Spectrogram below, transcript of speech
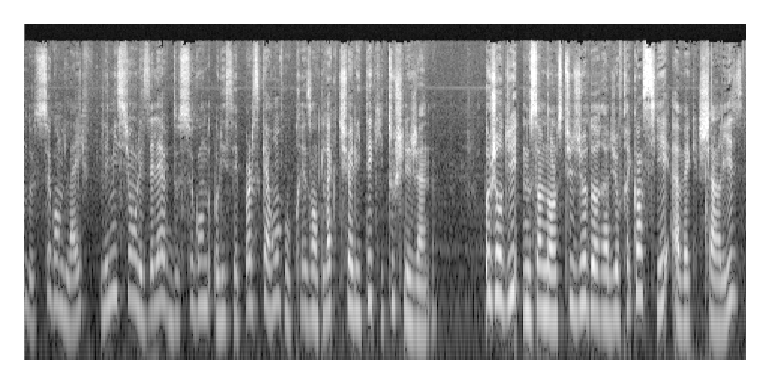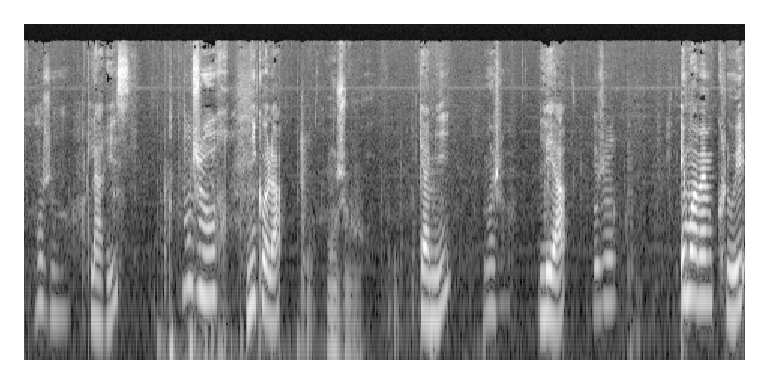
de Second Life, l'émission où les élèves de seconde au lycée Paul Scarron vous présentent l'actualité qui touche les jeunes. Aujourd'hui, nous sommes dans le studio de Radio Fréquencier avec Charlize. Bonjour. Clarisse. Bonjour. Nicolas. Bonjour. Camille. Bonjour. Léa. Bonjour. Et moi-même Chloé,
